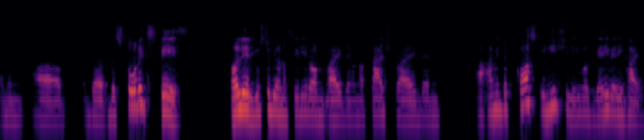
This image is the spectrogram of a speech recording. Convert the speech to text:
I mean, uh, the, the storage space earlier used to be on a CD-ROM drive, then on a flash drive, then uh, I mean, the cost initially was very, very high.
